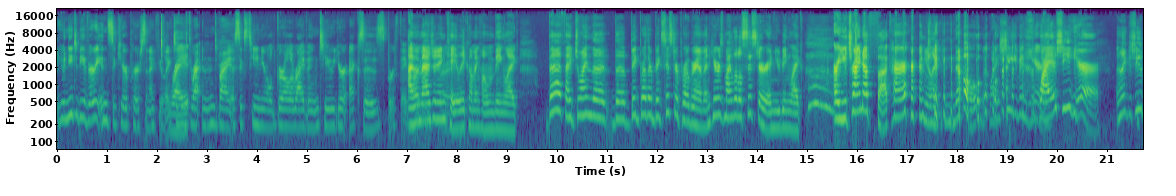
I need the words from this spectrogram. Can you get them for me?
You need to be a very insecure person, I feel like, to be threatened by a 16 year old girl arriving to your ex's birthday I'm imagining Right. Kaylee coming home and being like, Beth, I joined the the Big Brother Big Sister program, and here's my little sister, and you being like, "Are you trying to fuck her?" And you're like, "No." Why is she even here? Why is she here? And like she's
